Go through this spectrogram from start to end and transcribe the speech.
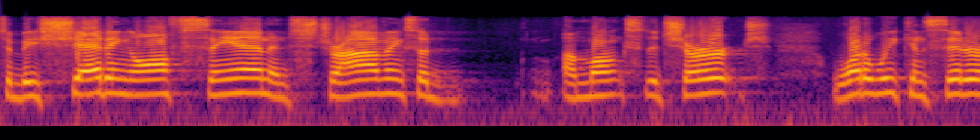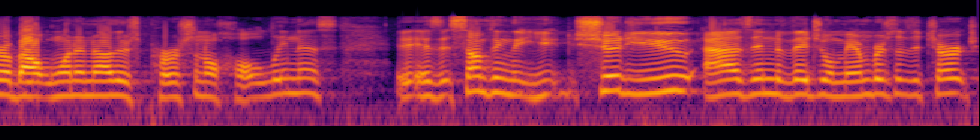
to be shedding off sin and striving so amongst the church? What do we consider about one another's personal holiness? Is it something that you should you, as individual members of the church,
